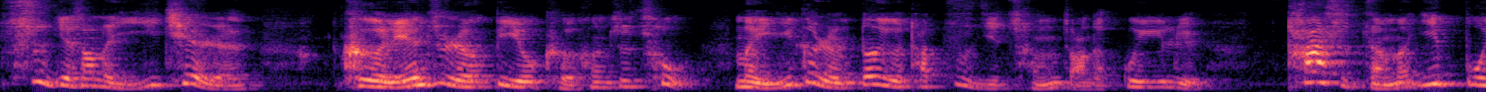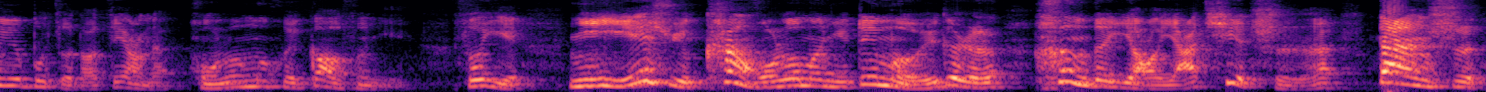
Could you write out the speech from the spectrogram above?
世界上的一切人，可怜之人必有可恨之处，每一个人都有他自己成长的规律。他是怎么一步一步走到这样的？《红楼梦》会告诉你。所以你也许看《红楼梦》，你对某一个人恨得咬牙切齿，但是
